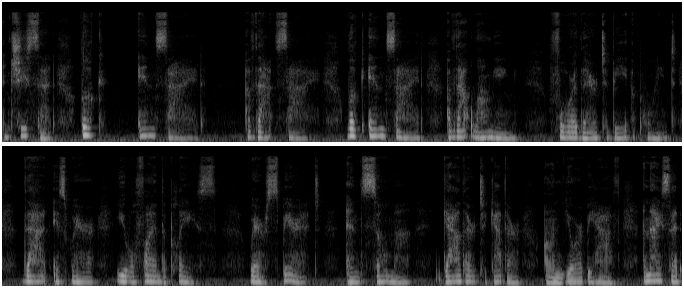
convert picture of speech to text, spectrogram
And she said, Look inside of that sigh. Look inside of that longing for there to be a point. That is where you will find the place where spirit and soma gather together on your behalf. And I said,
